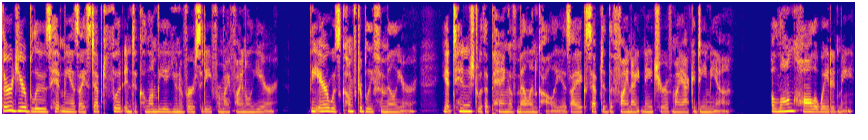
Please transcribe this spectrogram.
Third year blues hit me as I stepped foot into Columbia University for my final year. The air was comfortably familiar, yet tinged with a pang of melancholy as I accepted the finite nature of my academia. A long hall awaited me,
